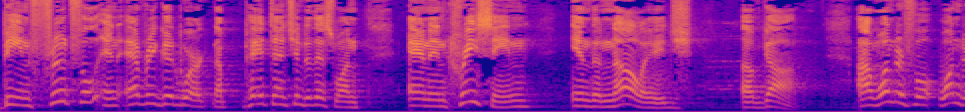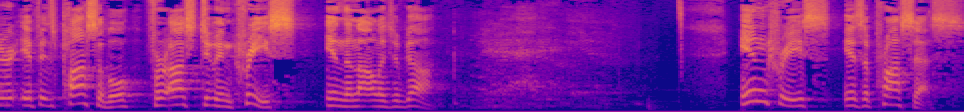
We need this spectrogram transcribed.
being fruitful in every good work. Now pay attention to this one, and increasing in the knowledge of God. I wonderful, wonder if it's possible for us to increase in the knowledge of God. Increase is a process.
